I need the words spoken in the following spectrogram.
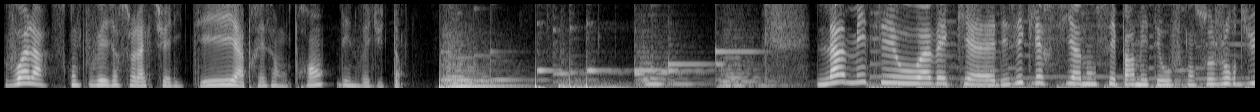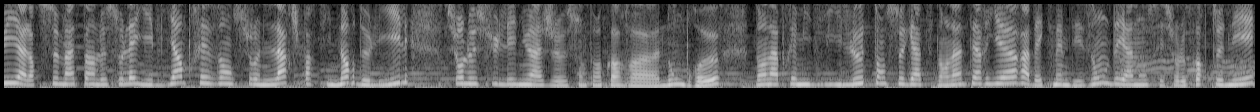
Voilà ce qu'on pouvait dire sur l'actualité. À présent, on prend des nouvelles du temps. La météo avec euh, des éclaircies annoncées par Météo France aujourd'hui. Alors ce matin, le soleil est bien présent sur une large partie nord de l'île. Sur le sud, les nuages sont encore euh, nombreux. Dans l'après-midi, le temps se gâte dans l'intérieur avec même des ondes annoncées sur le Cortenay.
